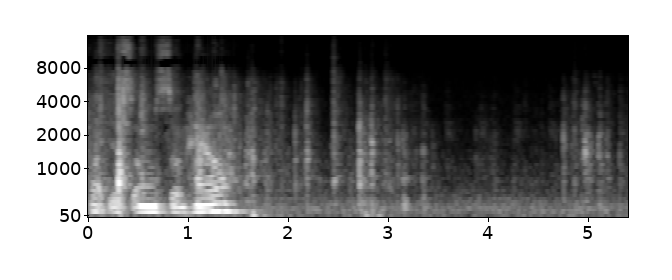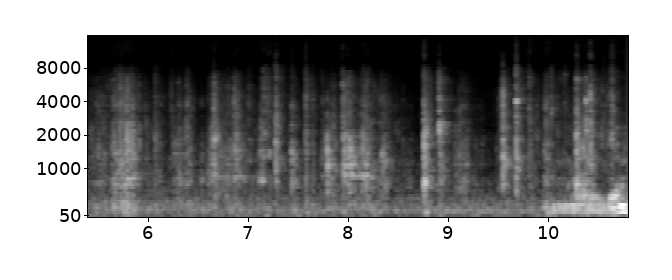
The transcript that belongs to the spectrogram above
Pop this on somehow. There we go.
